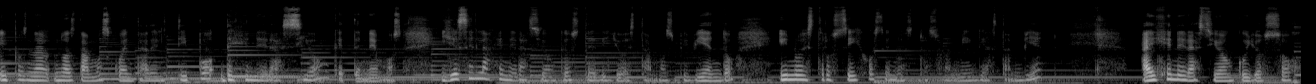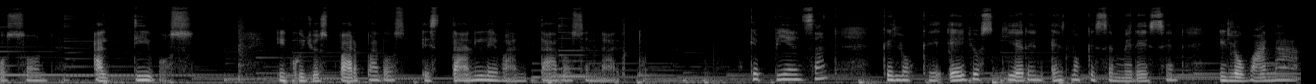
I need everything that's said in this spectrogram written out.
Y pues nos damos cuenta del tipo de generación que tenemos. Y es en la generación que usted y yo estamos viviendo y nuestros hijos y nuestras familias también. Hay generación cuyos ojos son altivos y cuyos párpados están levantados en alto, que piensan que lo que ellos quieren es lo que se merecen y lo van a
